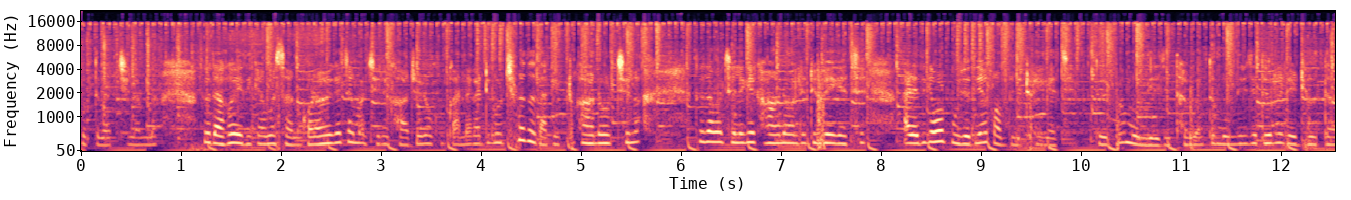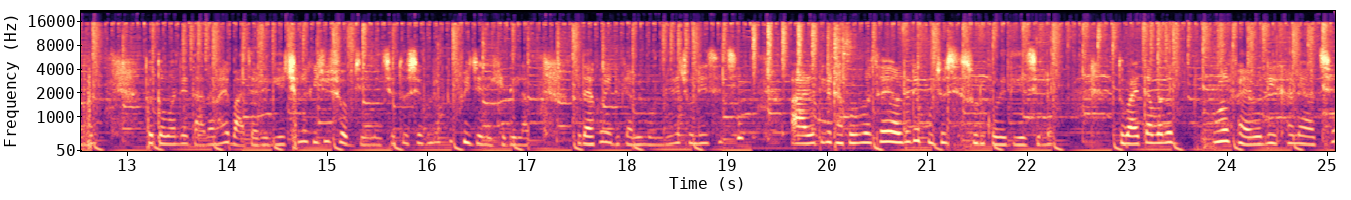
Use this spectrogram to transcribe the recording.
করতে পারছিলাম না। তো দেখো, এদিকে আমার স্নান করা হয়ে গেছে, আমার ছেলে খাওয়ার জন্য খুব কান্নাকাটি করছিল তো তাকে একটু খাওয়ানো হচ্ছিল। তো আমার ছেলেকে খাওয়ানো অলরেডি হয়ে গেছে। আর এদিকে আমার পুজো দেওয়া কমপ্লিট হয়ে গেছে। তো এরপর মন্দিরে যেতে হবে। তো মন্দিরে যেতে হলে রেডি হতে হবে। তো তোমাদের দাদাভাই বাজারে গিয়েছিল, কিছু সবজি এনেছে। তো সেগুলো একটু ফ্রিজে রেখে দিলাম। তো দেখো এদিকে আমি মন্দিরে চলে এসেছি। আর এদিকে ঠাকুরমশাই অলরেডি পুজো শুরু করে দিয়েছিল। তো বাড়িতে আমাদের পুরো ফ্যামিলি এখানে আছে।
